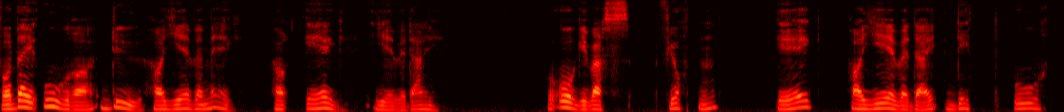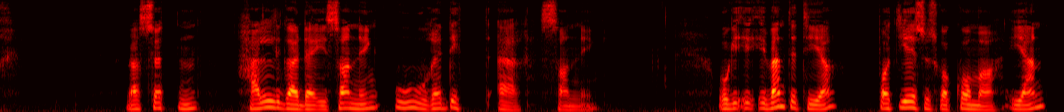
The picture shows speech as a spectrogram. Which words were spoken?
for dei orda du har gjeve meg, har eg gjeve dei. Og òg i vers 14. Eg har gjeve dei ditt ord. Vers 17. Helga dei i sanning, ordet ditt er sanning. Og i, i ventetida på at Jesus skal komme igjen,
